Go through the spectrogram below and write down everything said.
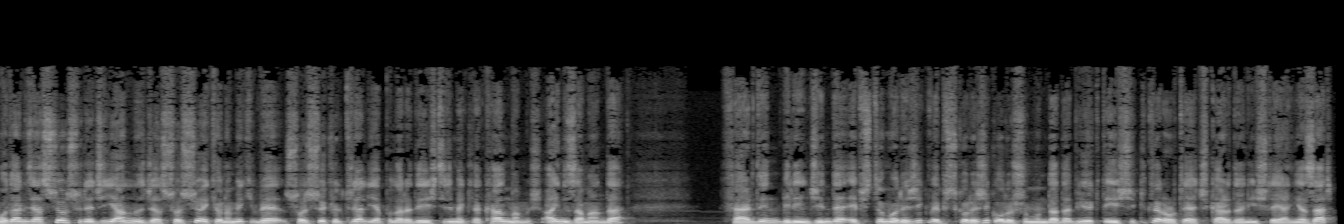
modernizasyon süreci yalnızca sosyoekonomik ve sosyokültürel yapıları değiştirmekle kalmamış aynı zamanda ferdin bilincinde epistemolojik ve psikolojik oluşumunda da büyük değişiklikler ortaya çıkardığını işleyen yazar,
